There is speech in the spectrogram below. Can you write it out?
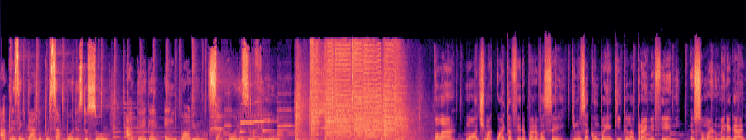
Apresentado por Sabores do Sul, Adega Emporium. Sabores do Vinho. Olá, uma ótima quarta-feira para você que nos acompanha aqui pela Prime FM. Eu sou Marlon Menegatti,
